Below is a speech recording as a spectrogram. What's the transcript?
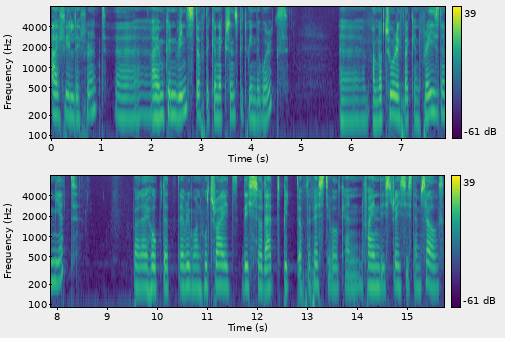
I feel different. Uh, I am convinced of the connections between the works. Um I'm not sure if I can phrase them yet, but I hope that everyone who tried this or that bit of the festival can find these traces themselves.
